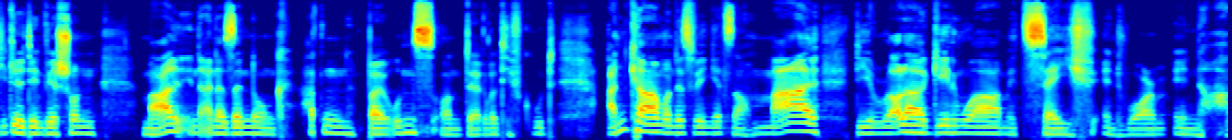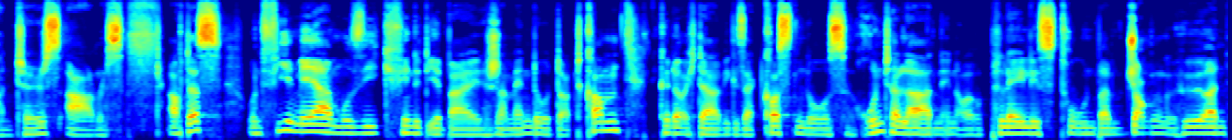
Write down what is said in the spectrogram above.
Titel, den wir schon mal in einer Sendung hatten bei uns und der relativ gut ankam und deswegen jetzt nochmal die Roller Genua mit Safe and Warm in Hunter's Arms. Auch das und viel mehr Musik findet ihr bei jamendo.com. Könnt ihr euch da, wie gesagt, kostenlos runterladen, in eure Playlist tun, beim Joggen hören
